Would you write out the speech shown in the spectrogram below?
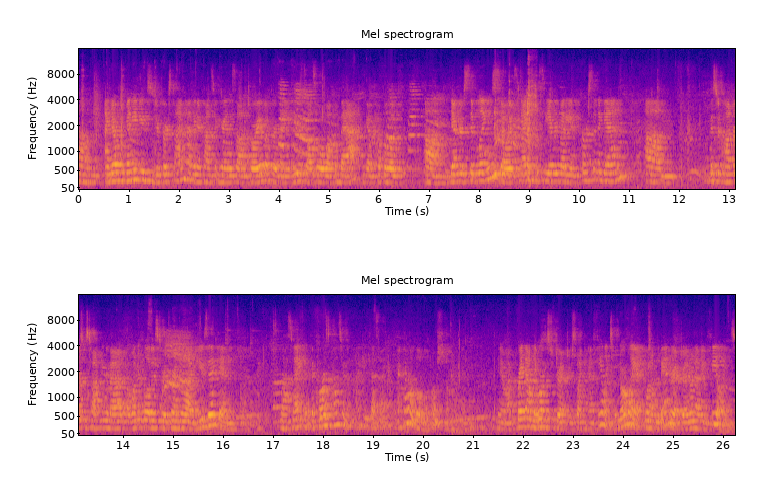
Um, I know for many of you this is your first time having a concert here in this auditorium, but for many of you it's also a welcome back. We've got a couple of um, younger siblings, so it's nice to see everybody in person again. Um, Mr. Converse was talking about how wonderful it is to return to live music, and last night at the chorus concert, I confess I, I got a little emotional. You know, I, right now I'm the orchestra director, so I can have feelings, but normally when I'm the band director, I don't have any feelings.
